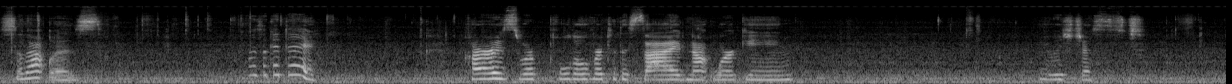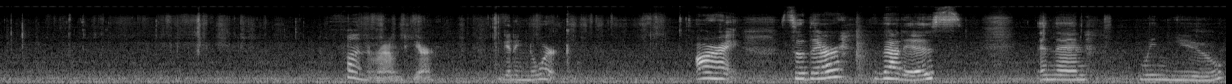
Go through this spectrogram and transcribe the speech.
So that was, that was a good day. Cars were pulled over to the side, not working. It was just fun around here getting to work. Alright, so there that is. And then when you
